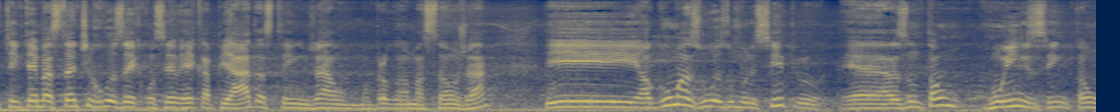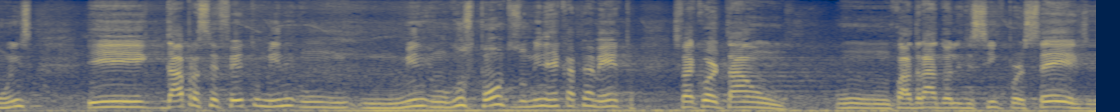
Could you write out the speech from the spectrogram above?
tem, tem bastante ruas aí que vão ser recapeadas, tem já uma programação já. E algumas ruas do município, é, elas não estão ruins, assim, tão ruins. E dá para ser feito um mini, um, um alguns pontos, um mini recapeamento. Você vai cortar um, um quadrado ali de 5 por 6,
